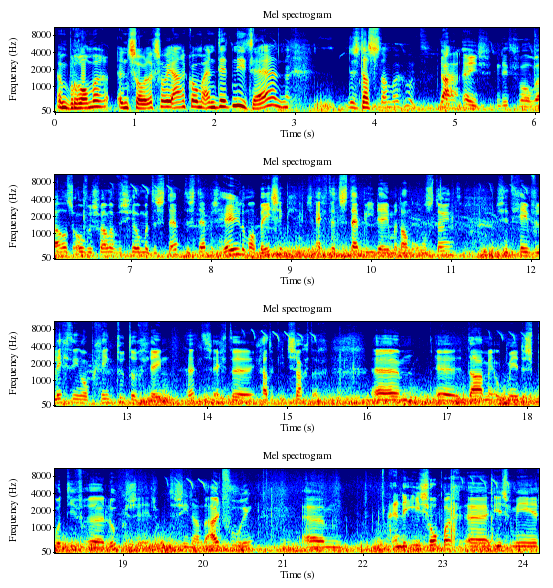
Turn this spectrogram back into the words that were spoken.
een brommer, een Solex hoor je aankomen en dit niet, hè? Dus dat is dan wel goed. Ja, ja, eens. In dit geval wel. Dat is overigens wel een verschil met de step. De step is helemaal basic. Het is echt het step-idee, maar dan ondersteund. Er zit geen verlichting op, geen toeter, geen... Hè? Het is echt, gaat ook iets zachter. Um, daarmee ook meer de sportievere look. Is ook te zien aan de uitvoering. Ehm, en de e-shopper eh, is meer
